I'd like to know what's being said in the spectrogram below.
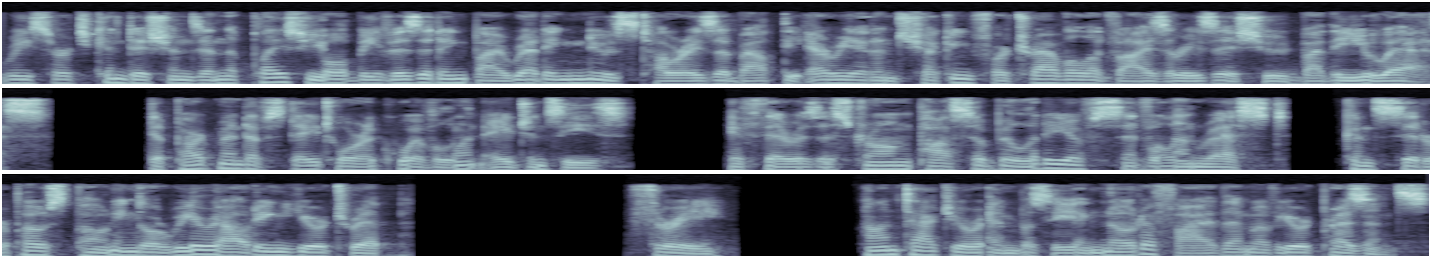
research conditions in the place you'll be visiting by reading news stories about the area and checking for travel advisories issued by the U.S. Department of State or equivalent agencies. If there is a strong possibility of civil unrest, consider postponing or rerouting your trip. 3. Contact your embassy and notify them of your presence.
